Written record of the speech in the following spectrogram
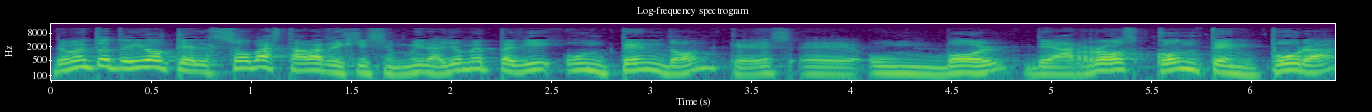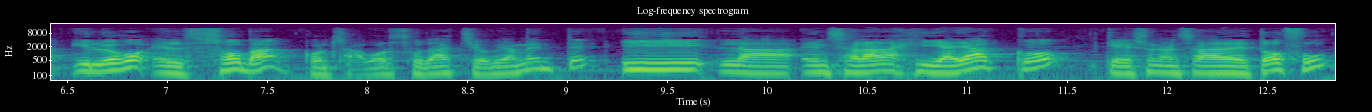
De momento te digo que el soba estaba riquísimo. Mira, yo me pedí un tendon, que es eh, un bol de arroz con tempura, y luego el soba, con sabor sudachi obviamente, y la ensalada hiyayako, que es una ensalada de tofu,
